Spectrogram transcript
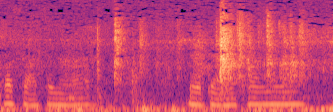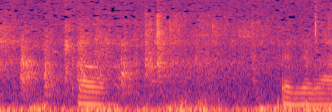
พระศาสนา ในแต่ละครั้งนั้นก็เป็นเวลา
